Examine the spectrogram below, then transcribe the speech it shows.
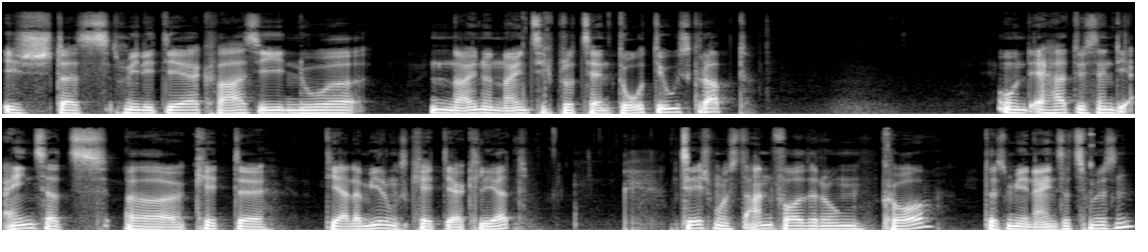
ist, dass das Militär quasi nur 99% Tote ausgrabt. Und er hat uns dann die Einsatzkette, die Alarmierungskette erklärt. Zuerst muss die Anforderung kommen, dass wir in Einsatz müssen.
